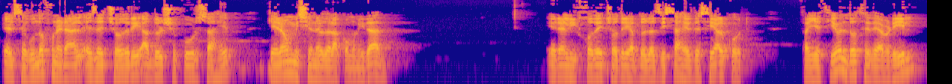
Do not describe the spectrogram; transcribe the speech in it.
El segundo funeral es de Chaudhry Abdul Shukur Sahib, que era un misionero de la comunidad. Era el hijo de Chaudhry Abdul Aziz Sahib de Sialkot. Falleció el 12 de abril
